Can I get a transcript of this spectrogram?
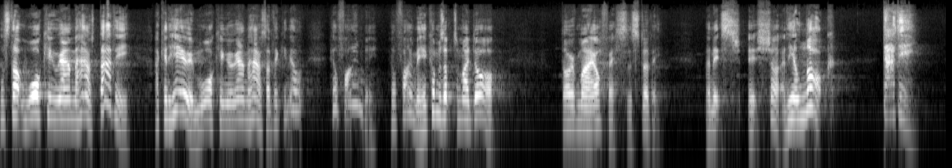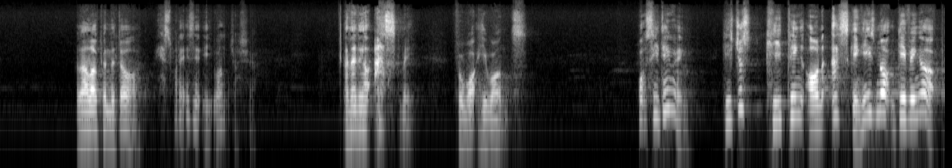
He'll start walking around the house. Daddy! I can hear him walking around the house. I'm thinking, no, he'll find me. He'll find me. He comes up to my door, door of my office, the study, and it's, it's shut. And he'll knock, Daddy! And I'll open the door. Yes, what is it you want, Joshua? And then he'll ask me for what he wants. What's he doing? He's just keeping on asking. He's not giving up.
